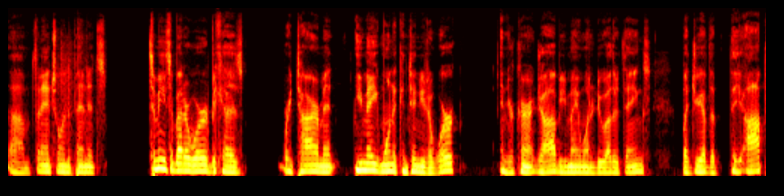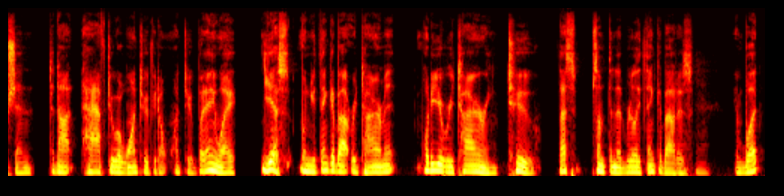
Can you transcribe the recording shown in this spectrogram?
Um, financial independence to me it's a better word because retirement you may want to continue to work in your current job. You may want to do other things, but you have the the option to not have to or want to if you don't want to. But anyway, yes, when you think about retirement, what are you retiring to? That's something to really think about is mm-hmm. and what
